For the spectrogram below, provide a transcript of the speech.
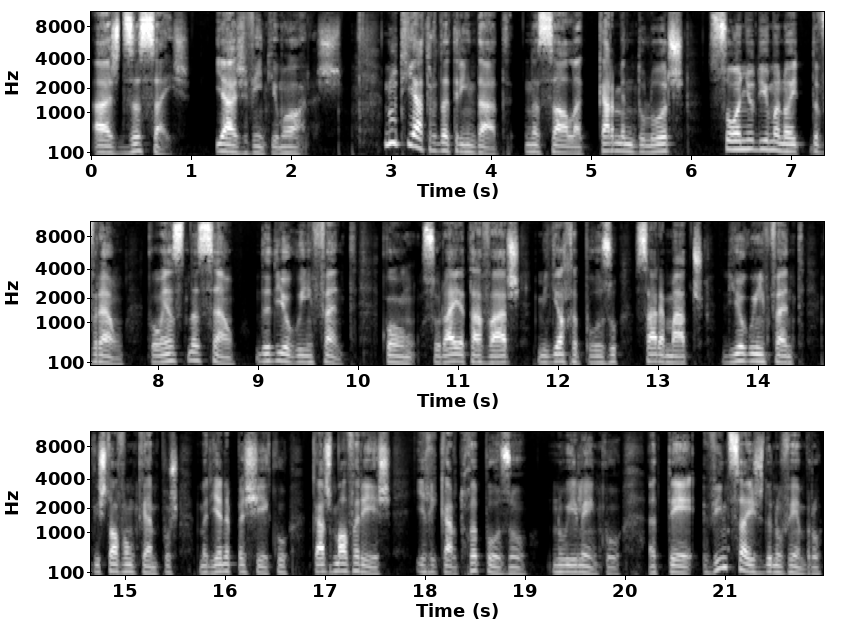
às 16 e às 21 horas. No Teatro da Trindade, na sala Carmen Dolores, Sonho de uma Noite de Verão, com encenação de Diogo Infante, com Soraya Tavares, Miguel Raposo, Sara Matos, Diogo Infante, Cristóvão Campos, Mariana Pacheco, Carlos Malvarez e Ricardo Raposo no elenco até 26 de novembro,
